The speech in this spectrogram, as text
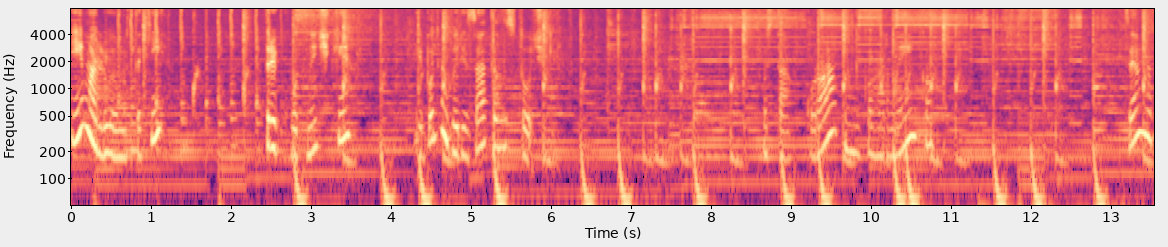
і малюємо такі трикутнички і будемо вирізати листочки. Ось так, акуратненько, гарненько. Це в нас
